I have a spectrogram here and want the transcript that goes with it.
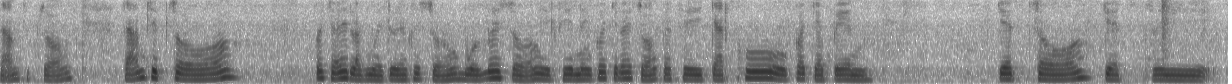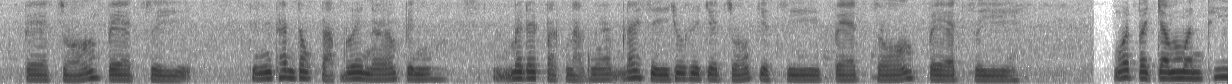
สามสิบสองสามสิบสองก็ใช้หลักหน่วยตัวเดียวคือสองบวกด้วยสองอีกทีหนึ่งก็จะได้สองกับสี่จัดคู่ก็จะเป็นเจ็ดสองเจ็ดสี่แปดสองแปดสี่ทีนี้ท่านต้องกลับด้วยนะเป็นไม่ได้ปักหลักนะครับ ได้สี่ชุดคือเจ็ดสองเจ็ดสี่แปดสอ งวดประจำวันที่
